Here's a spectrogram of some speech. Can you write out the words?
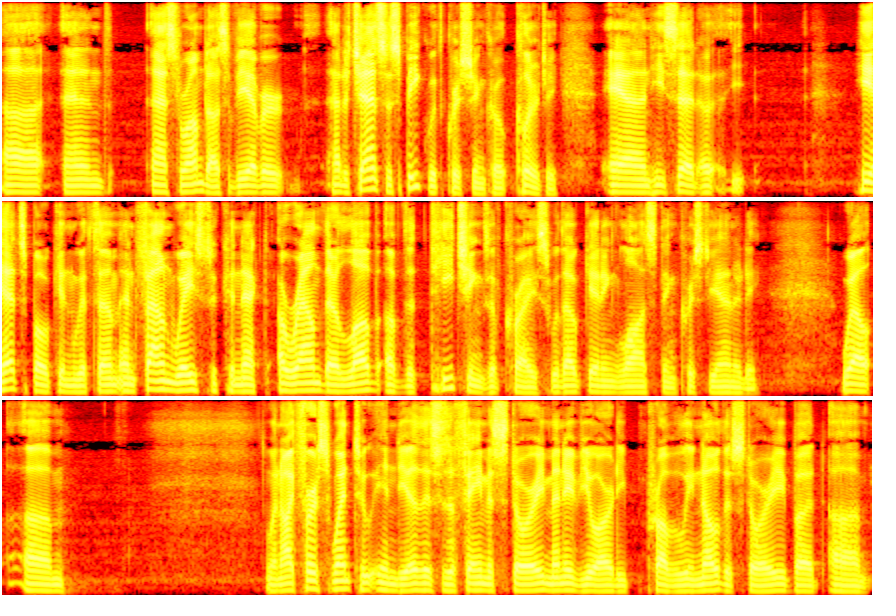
uh, and asked Ram Dass if he ever had a chance to speak with Christian clergy, and he said uh, he had spoken with them and found ways to connect around their love of the teachings of Christ without getting lost in Christianity. Well. Um, when I first went to India, this is a famous story. Many of you already probably know the story, but um,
